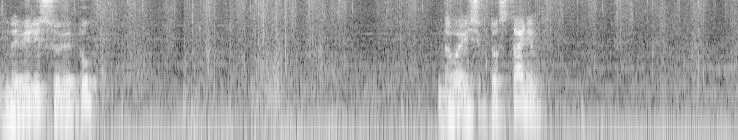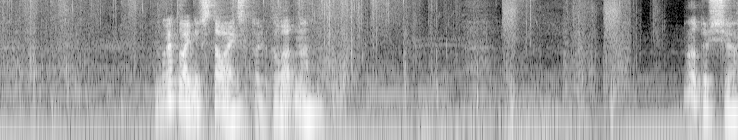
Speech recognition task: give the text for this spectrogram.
Навели суету. Давай, если кто станет. Братва, не вставайте только, ладно? Вот и все.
